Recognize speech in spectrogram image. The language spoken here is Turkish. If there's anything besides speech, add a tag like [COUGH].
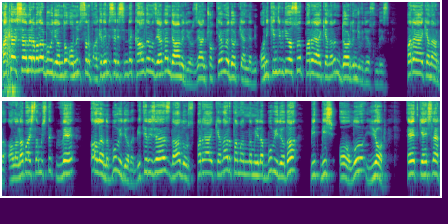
Arkadaşlar merhabalar bu videomda 10. sınıf akademi serisinde kaldığımız yerden devam ediyoruz. Yani çokgen ve dörtgenlerin 12. videosu paralel kenarın 4. videosundayız. Paralel kenarda alana başlamıştık ve alanı bu videoda bitireceğiz. Daha doğrusu paralel kenar tam anlamıyla bu videoda bitmiş oluyor. Evet gençler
